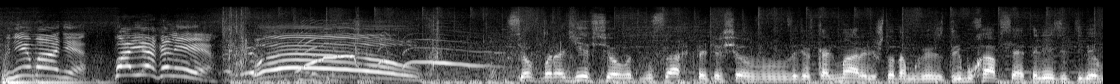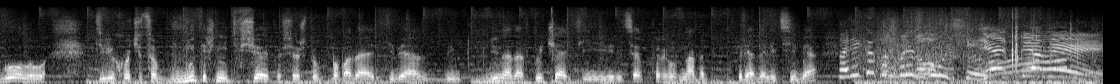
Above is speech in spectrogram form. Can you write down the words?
Внимание! Поехали! Оу! Все в бороде, все вот в усах, эти все, вот эти вот кальмары или что там, говорит, требуха вся, это лезет тебе в голову. Тебе хочется вытошнить все это, все, что попадает в тебя. Не надо отключать, и рецепторы, надо преодолеть себя. Смотри, как он брызгучий. Есть первый!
